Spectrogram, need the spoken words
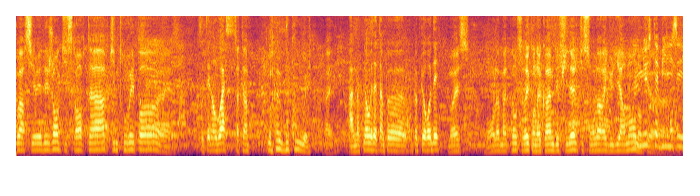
voir s'il y avait des gens qui seraient en retard, qui ne trouvaient pas. C'était l'angoisse. ça t'a beaucoup, oui. Ah, maintenant, vous êtes un peu, un peu plus rodé. Ouais, bon là maintenant c'est vrai qu'on a quand même des fidèles qui sont là régulièrement. donc, Mieux euh, stabilisé.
